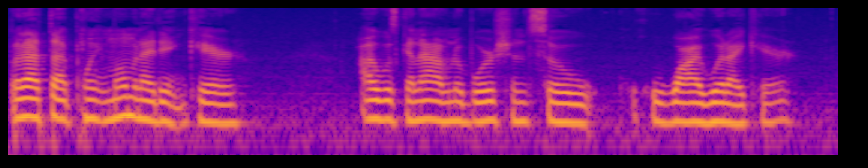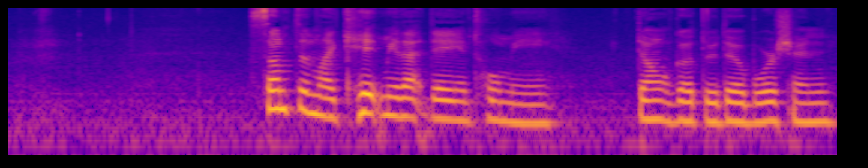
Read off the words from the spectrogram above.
But at that point in moment, I didn't care. I was going to have an abortion, so why would I care? Something like hit me that day and told me, don't go through the abortion,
